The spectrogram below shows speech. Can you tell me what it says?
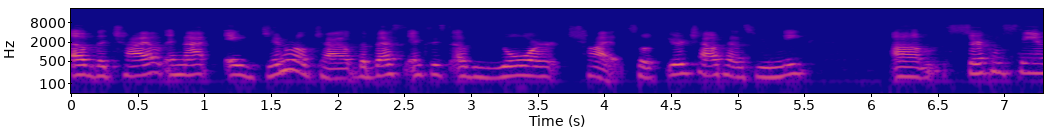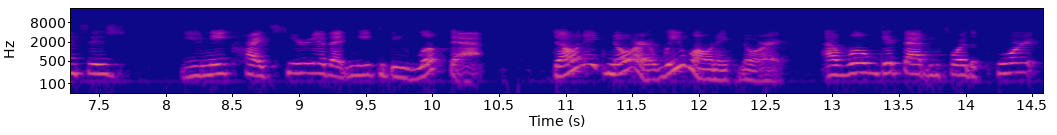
of the child and not a general child, the best interest of your child. So if your child has unique um, circumstances, unique criteria that need to be looked at, don't ignore it. We won't ignore it. Uh, we'll get that before the court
